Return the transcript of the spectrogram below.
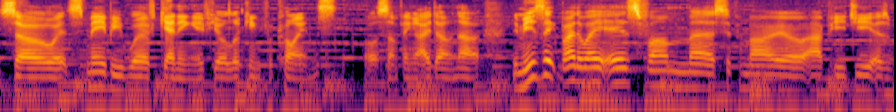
So it's maybe worth getting if you're looking for coins or something, I don't know. The music, by the way, is from uh, Super Mario RPG as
